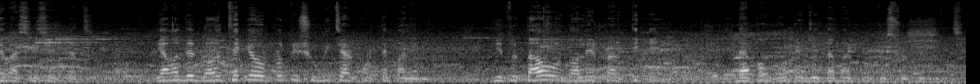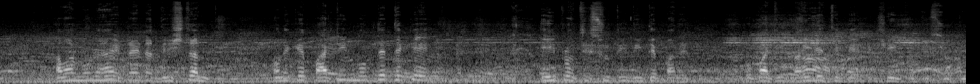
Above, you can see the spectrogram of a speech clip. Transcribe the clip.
দেবাশিসের কাছে যে আমাদের দল থেকে ওর প্রতি সুবিচার করতে পারেনি। কিন্তু তাও দলের প্রার্থীকে ব্যাপক ভোটে জেতাবার প্রতিশ্রুতি দিচ্ছে। আমার মনে হয় এটা একটা দৃষ্টান্ত। অনেকে পার্টির মধ্যে থেকে এই প্রতিশ্রুতি দিতে পারেন। উপাধি বাইরে থেকে সেই প্রতিশ্রুতি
